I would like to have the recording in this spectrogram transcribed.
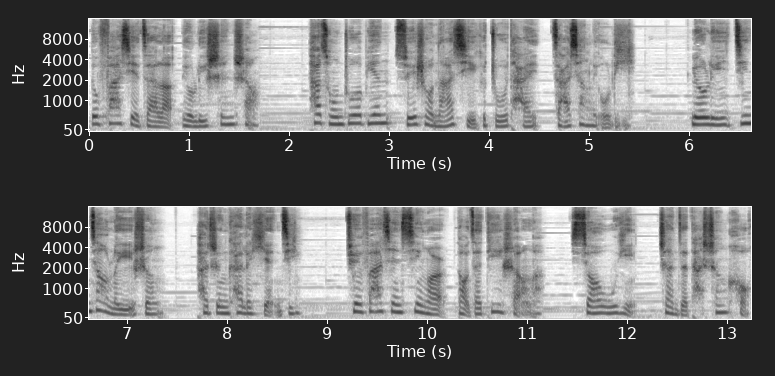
都发泄在了琉璃身上。他从桌边随手拿起一个烛台砸向琉璃，琉璃惊叫了一声，他睁开了眼睛，却发现杏儿倒在地上了，萧无影站在他身后。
